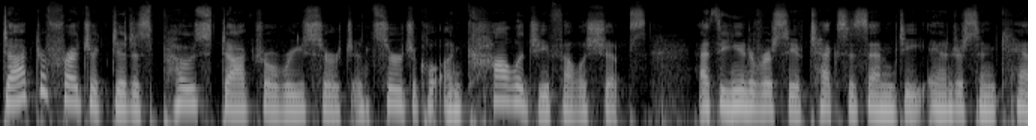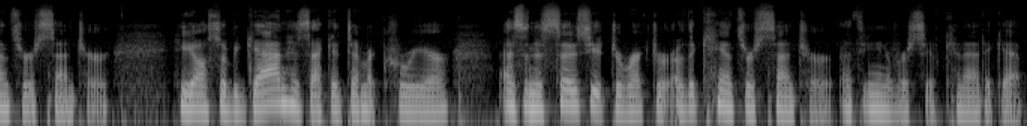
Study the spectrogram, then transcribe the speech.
Dr. Frederick did his postdoctoral research and surgical oncology fellowships at the University of Texas MD Anderson Cancer Center. He also began his academic career as an associate director of the Cancer Center at the University of Connecticut.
